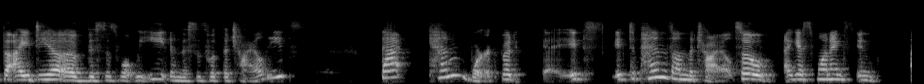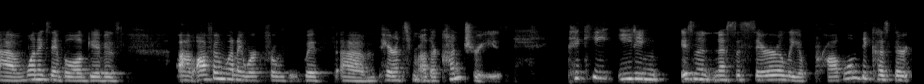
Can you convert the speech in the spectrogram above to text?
the idea of this is what we eat and this is what the child eats, that can work, but it's it depends on the child. So I guess one ex- in uh, one example I'll give is um, often when I work for with, with um, parents from other countries, picky eating isn't necessarily a problem because there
